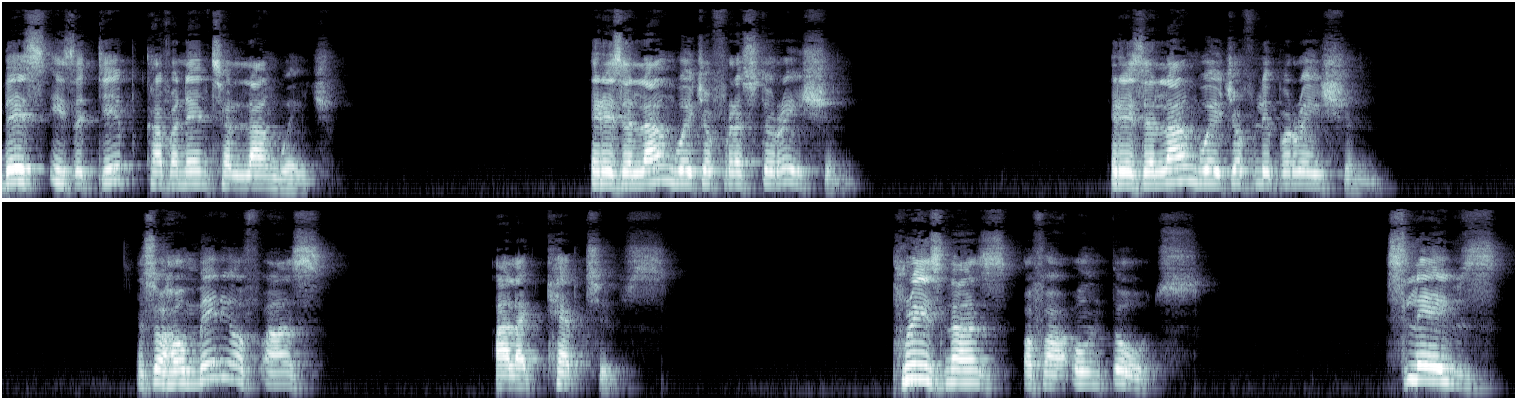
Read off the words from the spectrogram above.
This is a deep covenantal language. It is a language of restoration. It is a language of liberation. And so, how many of us are like captives, prisoners of our own thoughts, slaves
